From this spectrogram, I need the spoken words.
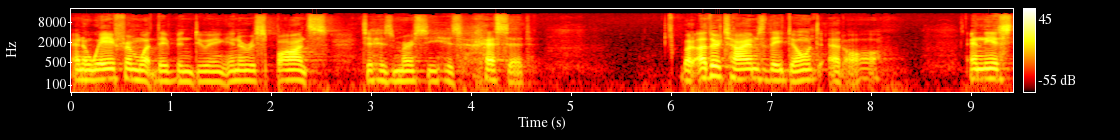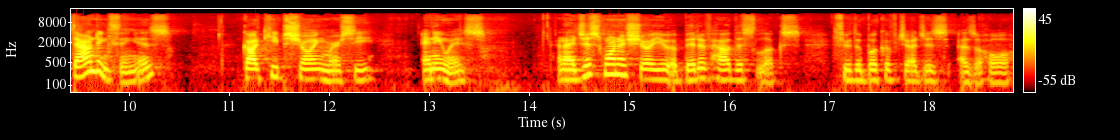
and away from what they've been doing in a response to his mercy, his chesed. But other times they don't at all. And the astounding thing is, God keeps showing mercy anyways. And I just want to show you a bit of how this looks through the book of Judges as a whole.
